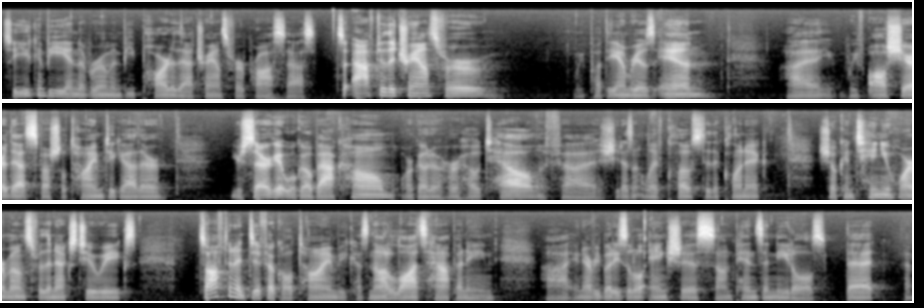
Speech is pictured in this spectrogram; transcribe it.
so you can be in the room and be part of that transfer process. So after the transfer, we put the embryos in. We've all shared that special time together. Your surrogate will go back home or go to her hotel if uh, she doesn't live close to the clinic. She'll continue hormones for the next two weeks. It's often a difficult time because not a lot's happening uh, and everybody's a little anxious on pins and needles. But uh,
